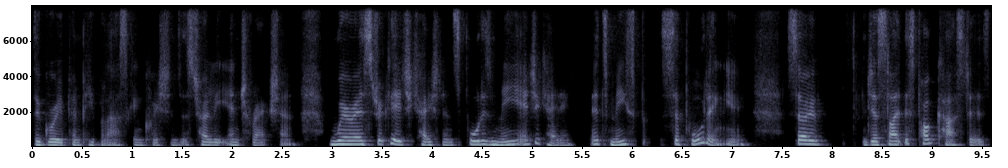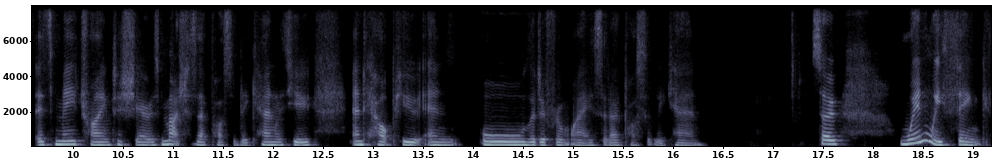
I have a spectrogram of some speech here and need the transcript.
the group and people asking questions. It's totally interaction. Whereas strictly education and support is me educating, it's me sp- supporting you. So just like this podcast is, it's me trying to share as much as I possibly can with you and help you in all the different ways that I possibly can. So, when we think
